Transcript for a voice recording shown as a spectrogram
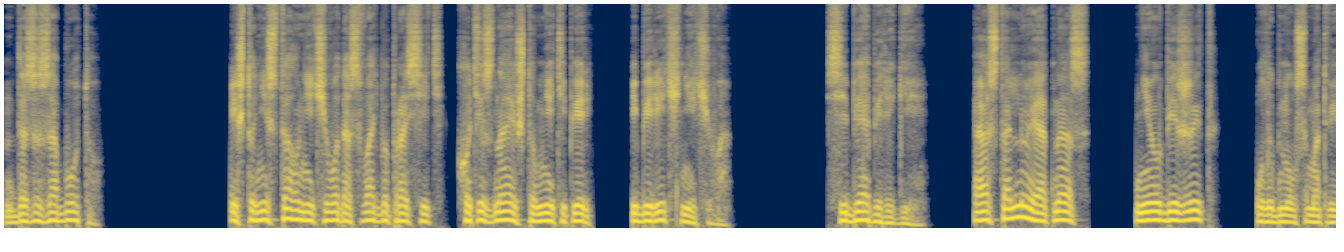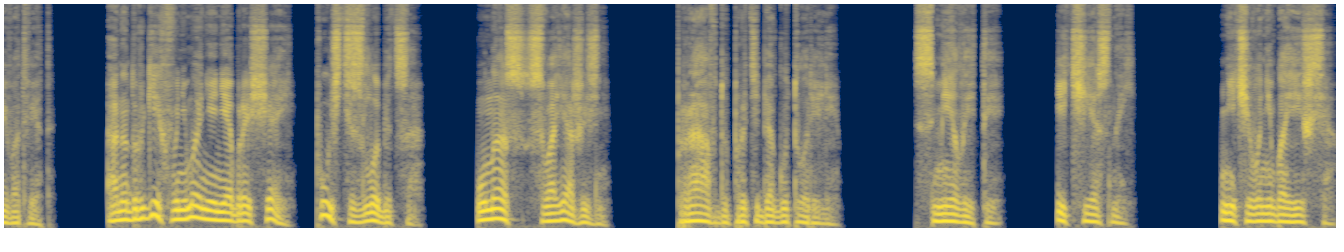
да за заботу. И что не стал ничего до свадьбы просить, хоть и знаешь, что мне теперь и беречь нечего. Себя береги, а остальное от нас не убежит, — улыбнулся Матвей в ответ. А на других внимания не обращай, пусть злобятся. У нас своя жизнь. Правду про тебя гуторили. Смелый ты и честный. Ничего не боишься.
